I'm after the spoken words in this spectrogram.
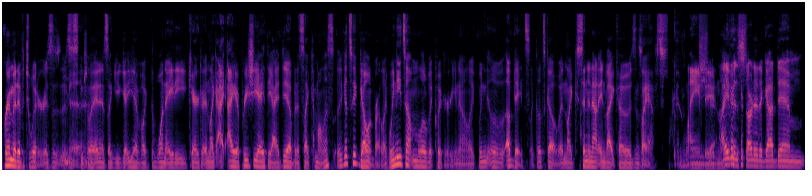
primitive twitter is, is, is Yeah. essentially and it's like you get you have like the 180 character and like I, I appreciate the idea but it's like come on let's let's get going bro like we need something a little bit quicker you know like we need little updates like let's go and like sending out invite codes and it's like ah, it's fucking lame dude And, I even started a goddamn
